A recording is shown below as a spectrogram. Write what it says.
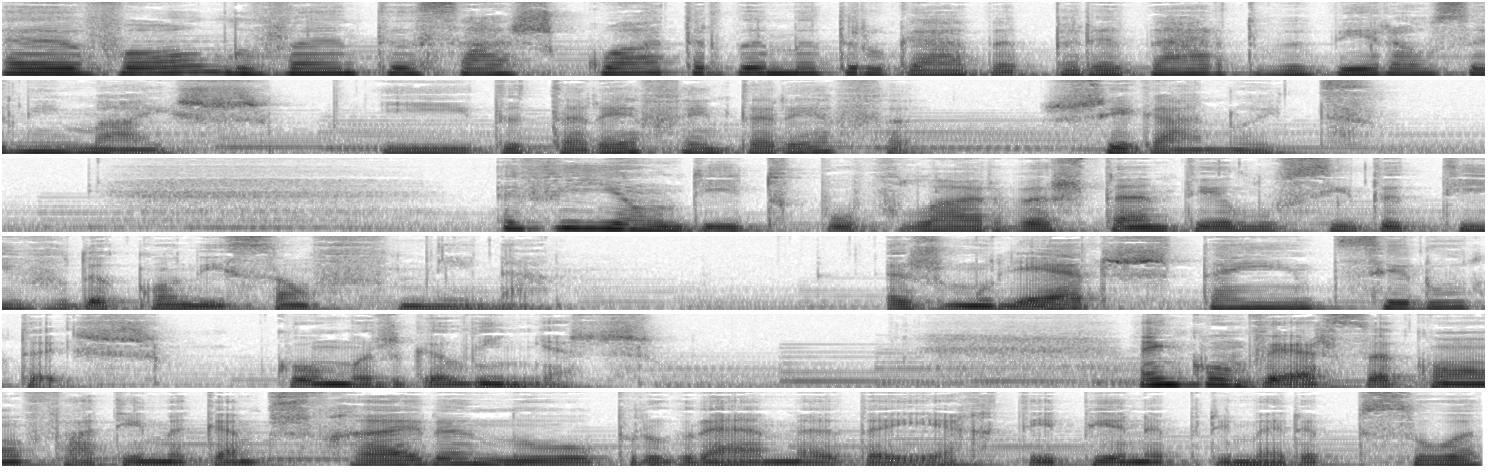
A avó levanta-se às quatro da madrugada para dar de beber aos animais e, de tarefa em tarefa, chega à noite. Havia um dito popular bastante elucidativo da condição feminina. As mulheres têm de ser úteis, como as galinhas. Em conversa com Fátima Campos Ferreira, no programa da RTP na primeira pessoa,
